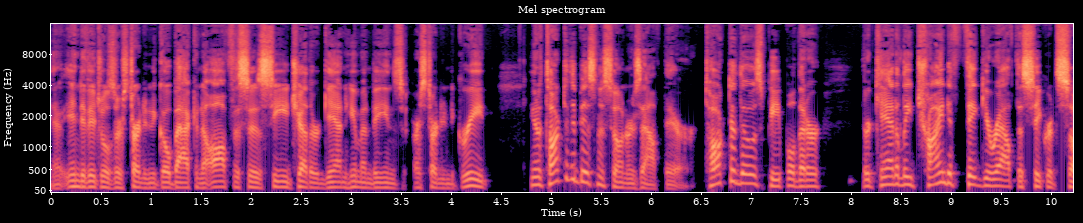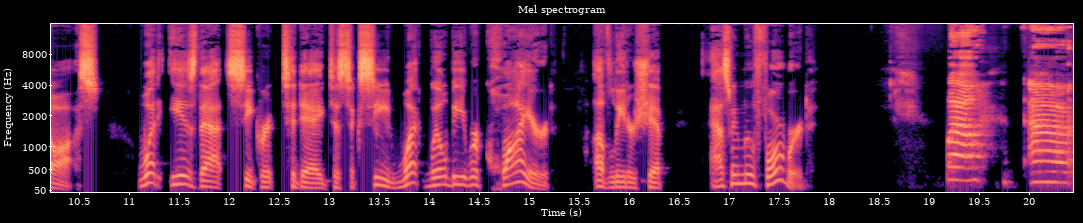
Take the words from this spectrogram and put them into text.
you know, individuals are starting to go back into offices, see each other again. Human beings are starting to greet. You know, talk to the business owners out there. Talk to those people that are they're candidly trying to figure out the secret sauce. What is that secret today to succeed? What will be required of leadership as we move forward? Well, uh,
